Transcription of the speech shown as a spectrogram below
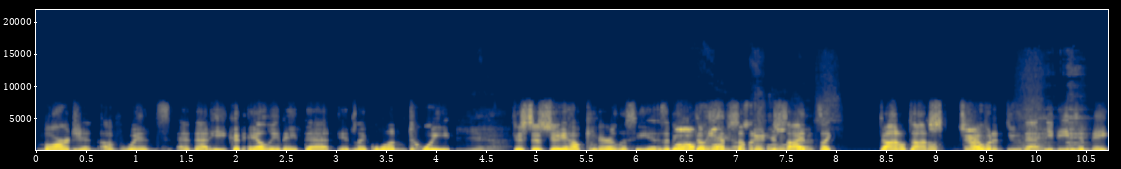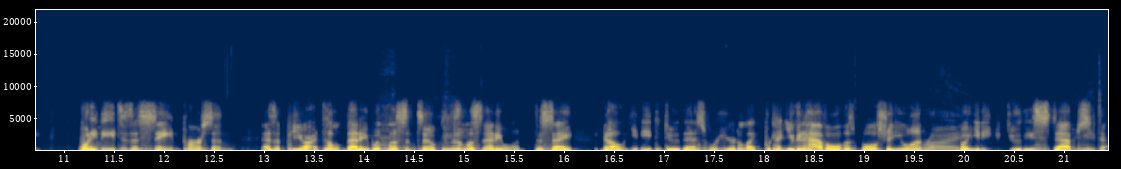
margin of wins, and that he could alienate that in like one tweet. Yeah. just to show you how careless he is. I mean, Well, don't you hey, have that's somebody on your side that's like. Donald, Donald, Dude. I wouldn't do that. You need to make what he needs is a sane person as a PR to, that he would listen to. He doesn't listen to anyone to say, no, you need to do this. We're here to like protect. You can have all this bullshit you want, Right. but you need to do these steps to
